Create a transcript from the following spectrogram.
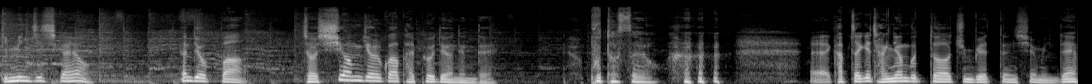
김민지 씨가요. 현디 오빠, 저 시험 결과 발표되었는데 붙었어요. 에, 갑자기 작년부터 준비했던 시험인데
